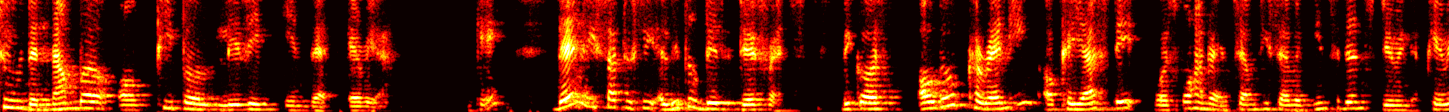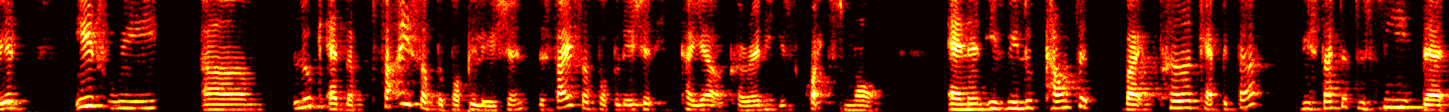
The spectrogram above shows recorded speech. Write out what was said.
to the number of people living in that area. Okay. Then we start to see a little bit difference because although Karenni or Kayah state was 477 incidents during the period, if we um, look at the size of the population, the size of population in Kayah or is quite small. And then if we look counted by per capita, we started to see that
